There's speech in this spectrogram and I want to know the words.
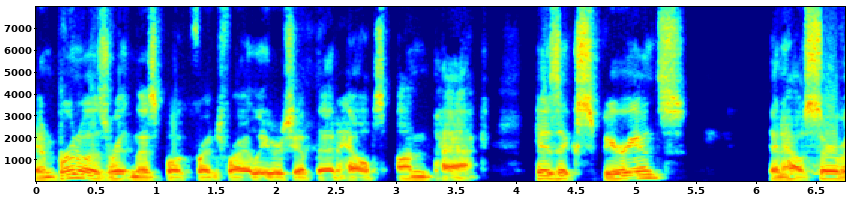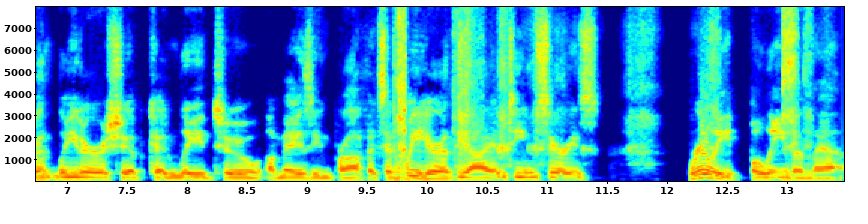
And Bruno has written this book, French Fry Leadership, that helps unpack his experience and how servant leadership can lead to amazing profits. And we here at the I in Team series really believe in that.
